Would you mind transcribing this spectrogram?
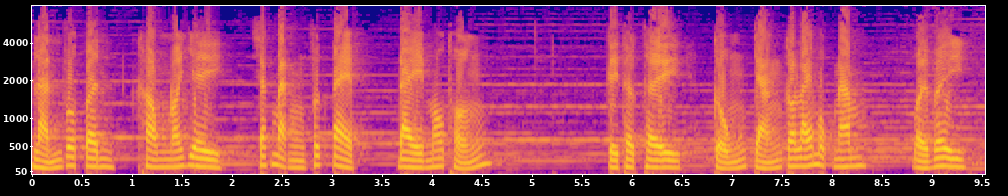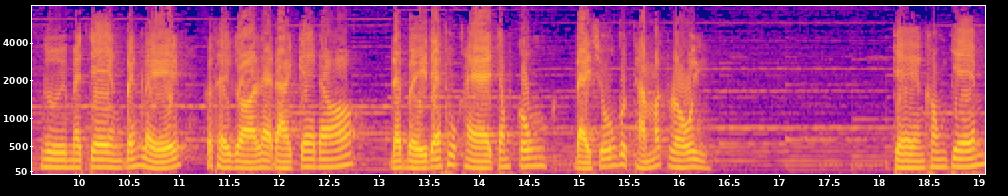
Lạnh vô tình, Không nói gì, Sắc mặt phức tạp, Đầy mâu thuẫn. Kỳ thực thì cũng chẳng có lấy một năm Bởi vì người mà chàng đáng lẽ Có thể gọi là đại ca đó Đã bị đám thuốc hà trong cung Đẩy xuống vực thẳm mất rồi. Chàng không dám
